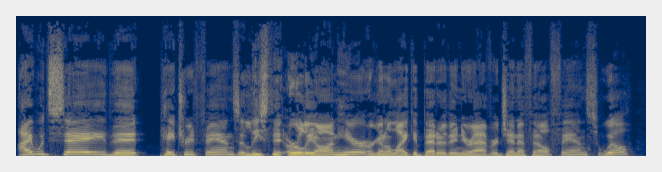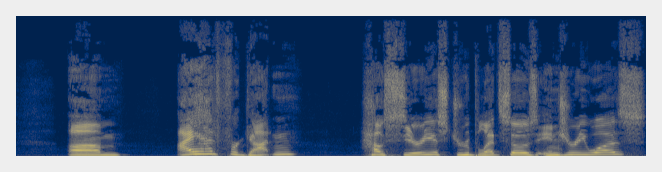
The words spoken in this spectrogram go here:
I would say that Patriot fans, at least early on here, are going to like it better than your average NFL fans will. Um I had forgotten how serious Drew Bledsoe's injury was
